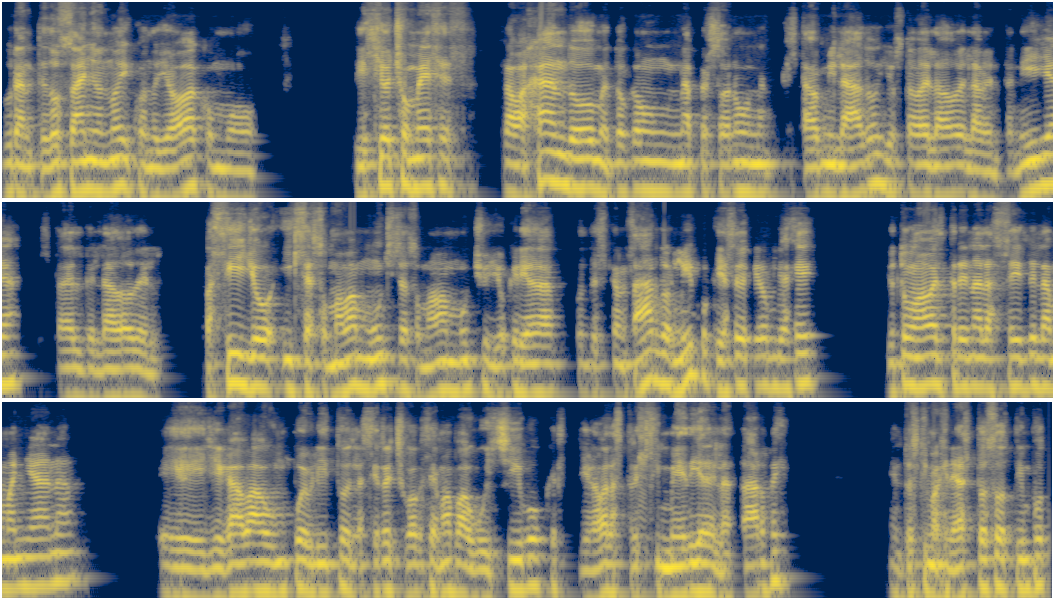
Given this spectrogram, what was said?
durante dos años, ¿no? Y cuando llevaba como 18 meses trabajando, me toca una persona que estaba a mi lado, yo estaba del lado de la ventanilla, estaba del lado del pasillo y se asomaba mucho, se asomaba mucho yo quería pues, descansar, dormir, porque ya sabía que era un viaje yo tomaba el tren a las 6 de la mañana, eh, llegaba a un pueblito de la Sierra de Chihuahua que se llama Bahuichivo, que llegaba a las 3 y media de la tarde. Entonces, te imaginas todo ese tiempo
